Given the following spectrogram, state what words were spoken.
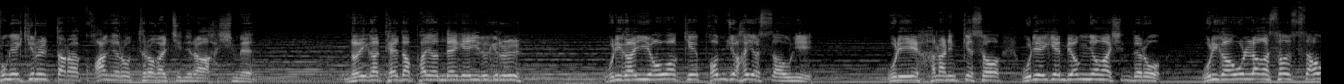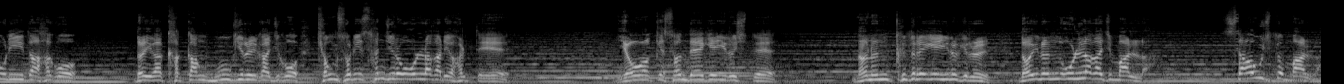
홍해 길을 따라 광야로 들어갈지니라 하심에 너희가 대답하여 내게 이르기를 우리가 여호와께 범죄하였사오니 우리 하나님께서 우리에게 명령하신 대로 우리가 올라가서 싸우리이다 하고 너희가 각각 무기를 가지고 경솔이 산지로 올라가려 할 때에 여호와께서 내게 이르시되 너는 그들에게 이르기를 너희는 올라가지 말라 싸우지도 말라.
